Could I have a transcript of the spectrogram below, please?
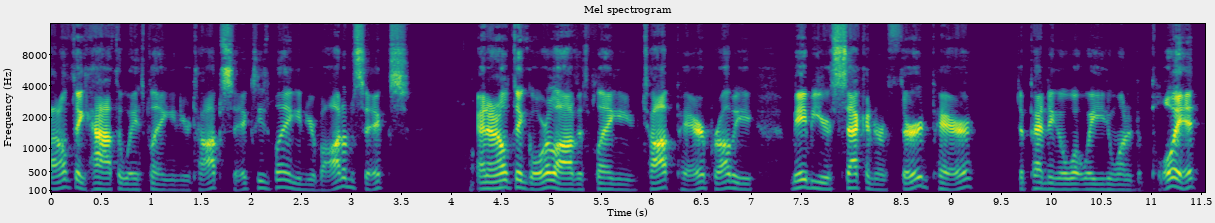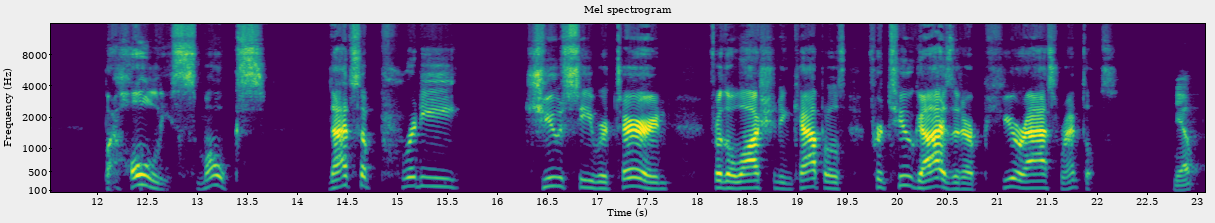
I don't think Hathaway's playing in your top six. He's playing in your bottom six. And I don't think Orlov is playing in your top pair, probably maybe your second or third pair, depending on what way you want to deploy it. But holy smokes, that's a pretty juicy return for the Washington Capitals for two guys that are pure ass rentals. Yep.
